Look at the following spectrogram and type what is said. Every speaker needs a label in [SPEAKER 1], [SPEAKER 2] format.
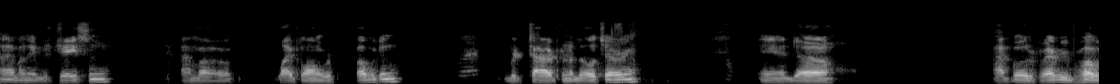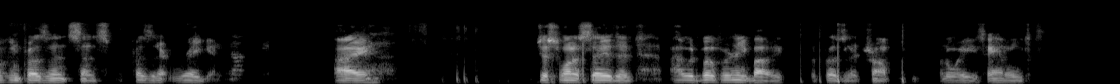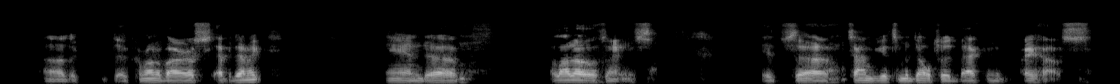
[SPEAKER 1] Hi, my name is Jason. I'm a lifelong Republican, retired from the military, and uh, I voted for every Republican president since President Reagan. I just want to say that I would vote for anybody but President Trump for the way he's handled uh, the, the coronavirus epidemic and um a lot of other things. It's uh, time to get some adulthood back in the White House.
